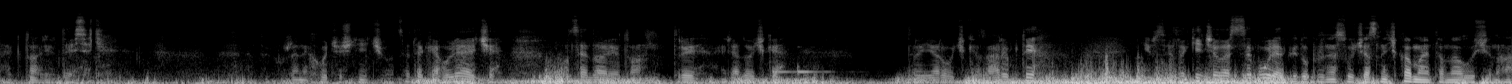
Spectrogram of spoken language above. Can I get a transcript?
гектарів 10, так вже не хочеш нічого. Це таке гуляюче. Оце далі то три рядочки, три ярочки загребти. І все. Закінчилась цибуля, піду принесу часничка, мене там налученого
